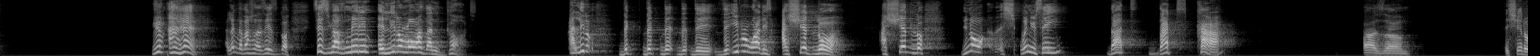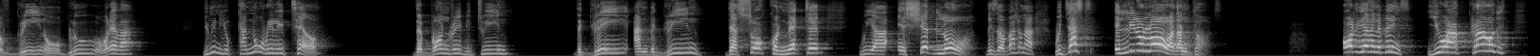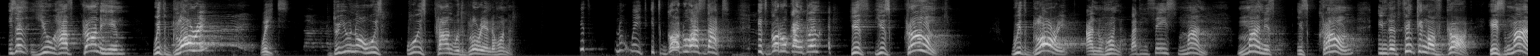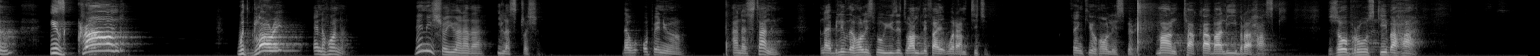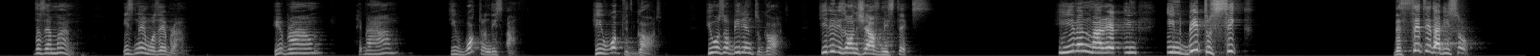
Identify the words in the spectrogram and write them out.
You uh-huh. I like the version that says God. It says you have made him a little lower than God. A little. The, the, the, the, the, the Hebrew word is a shed lower. Shed lower. You know, when you say that that car has um, a shade of green or blue or whatever, you mean you cannot really tell the boundary between the gray and the green? They're so connected. We are a shade lower. There's a version that we're just a little lower than God. All the heavenly beings, you are crowned he says, You have crowned him with glory. Wait. Do you know who is, who is crowned with glory and honor? It's, no, wait. It's God who has that. It's God who can claim he's, he's crowned with glory and honor. But he says, Man, man is, is crowned in the thinking of God. His man is crowned with glory and honor. Let me show you another illustration that will open your understanding. And I believe the Holy Spirit will use it to amplify what I'm teaching. Thank you, Holy Spirit. Man takabalibra haski. Zobruski bahar. There's a man. His name was Abraham. Abraham, Abraham, he walked on this earth. He walked with God. He was obedient to God. He did his own share of mistakes. He even married in, in bid to seek the city that he saw.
